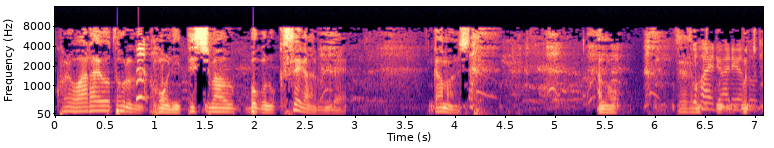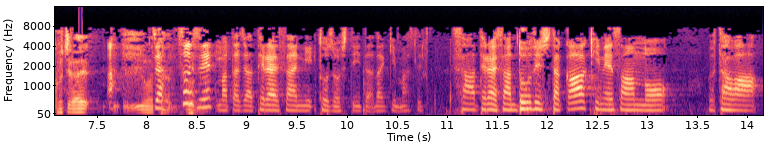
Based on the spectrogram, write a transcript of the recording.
これ笑いを取る方に行ってしまう僕の癖があるんで、我慢して。あの、ご配慮ありがとうございますこちら、じゃあ、そうですね。またじゃあ、寺井さんに登場していただきます。さあ、寺井さんどうでしたか？キネさんの歌は。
